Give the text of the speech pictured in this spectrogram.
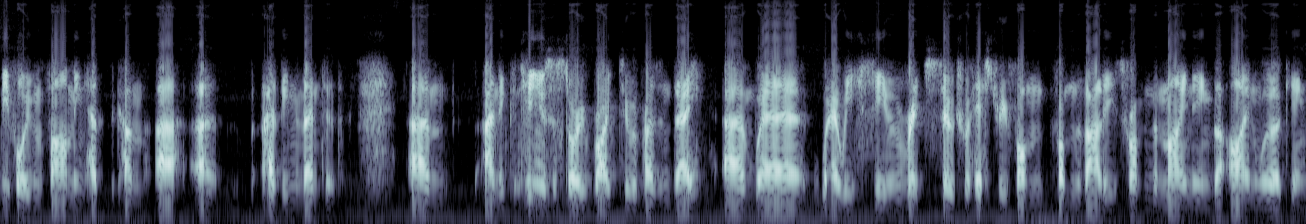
before even farming had become uh, uh, had been invented. Um, and it continues the story right to the present day, um, where where we see the rich social history from from the valleys, from the mining, the ironworking,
